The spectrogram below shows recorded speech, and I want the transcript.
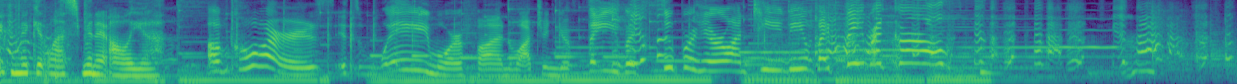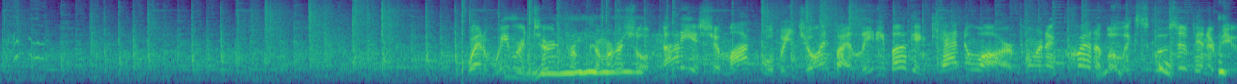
You can make it last minute, Alya. Of course. It's way more fun watching your favorite superhero on TV with my favorite girls! When we return from commercial, Nadja Chamack will be joined by Ladybug and Cat Noir for an incredible exclusive interview.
